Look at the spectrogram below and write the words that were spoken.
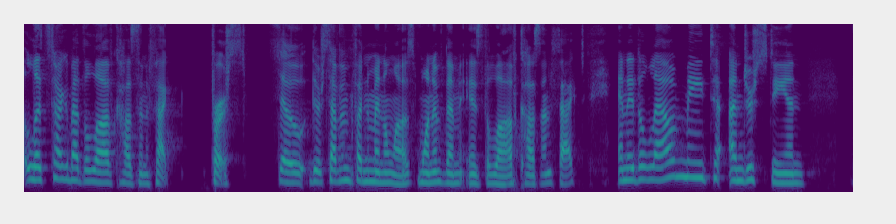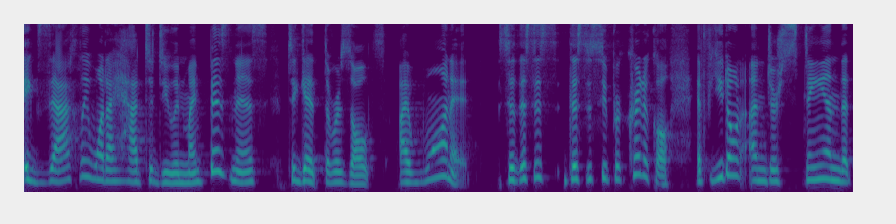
let's talk about the law of cause and effect first. So there's seven fundamental laws. One of them is the law of cause and effect and it allowed me to understand exactly what i had to do in my business to get the results i wanted so this is this is super critical if you don't understand that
